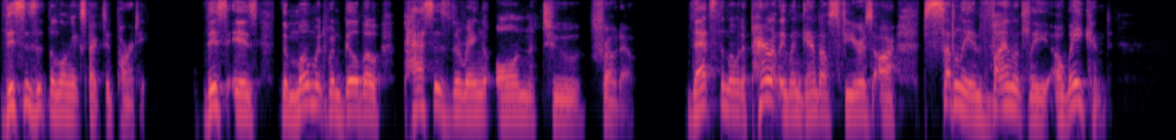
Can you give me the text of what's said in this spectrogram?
This is at the long expected party. This is the moment when Bilbo passes the ring on to Frodo. That's the moment, apparently, when Gandalf's fears are suddenly and violently awakened.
